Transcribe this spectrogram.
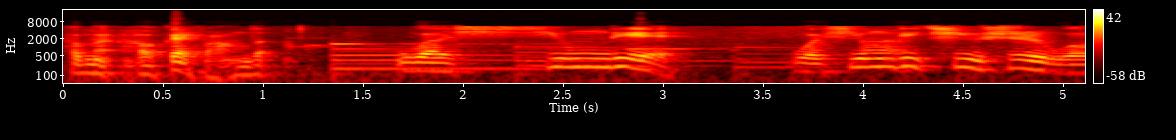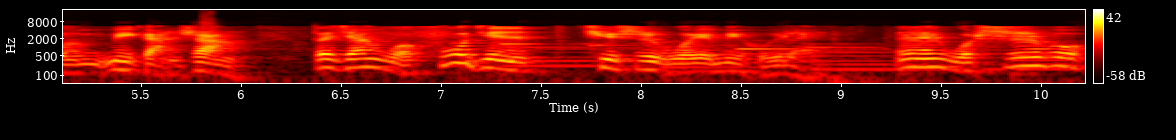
好买好盖房子。我兄弟。我兄弟去世，我没赶上；再加上我父亲去世，我也没回来。哎，我师傅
